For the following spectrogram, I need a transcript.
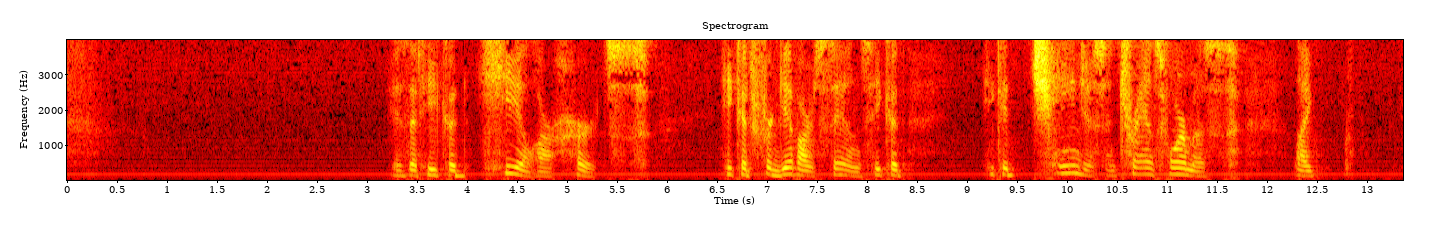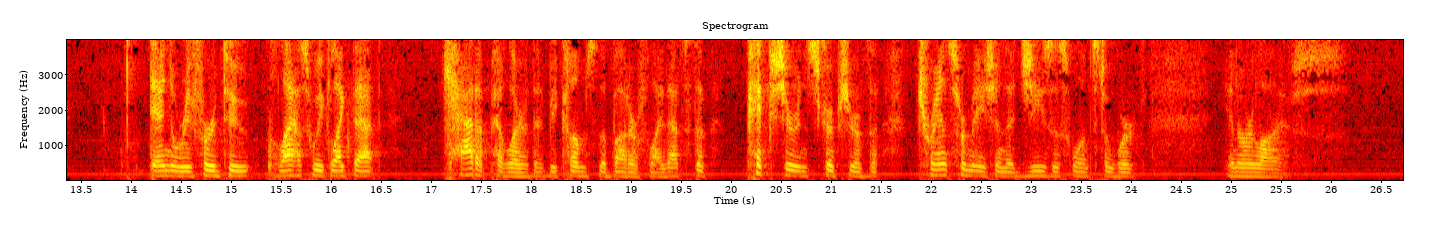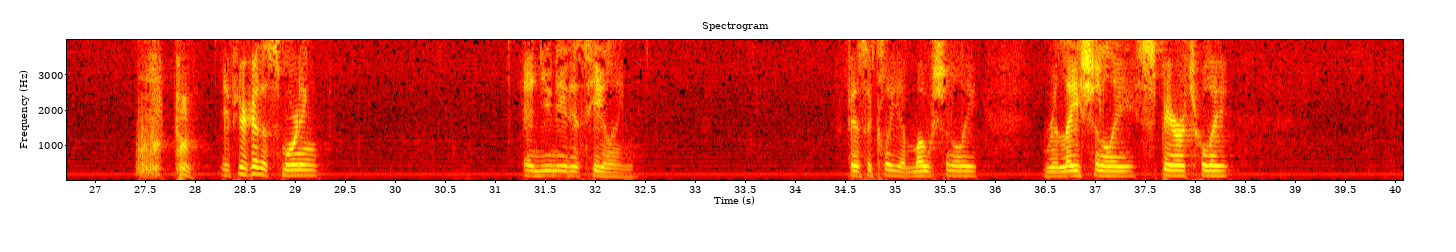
Is that he could heal our hurts. He could forgive our sins. He could he could change us and transform us like Daniel referred to last week, like that caterpillar that becomes the butterfly. That's the picture in Scripture of the transformation that Jesus wants to work in our lives. if you're here this morning and you need His healing, physically, emotionally, relationally, spiritually,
